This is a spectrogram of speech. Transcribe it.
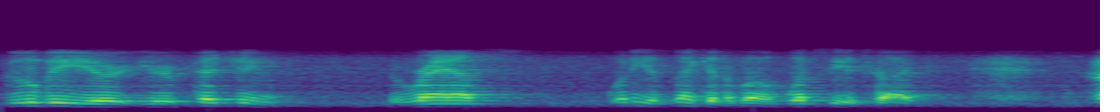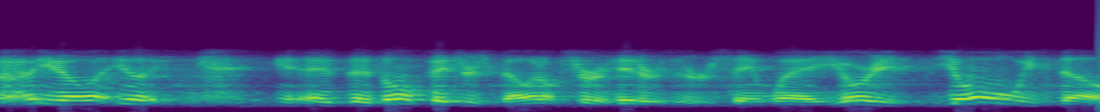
Gooby, you're, you're pitching the Rance. What are you thinking about? What's the attack? Uh, you know, you know, as, all pitchers know, and I'm sure hitters are the same way. You already, you always know,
